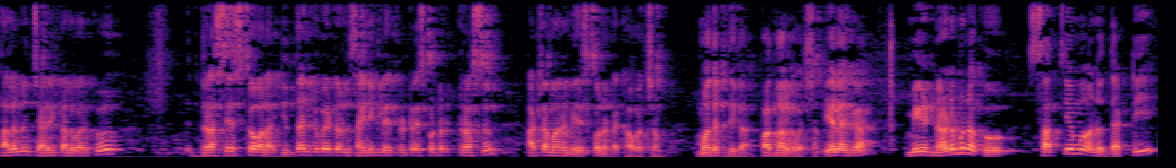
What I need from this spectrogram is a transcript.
తల నుంచి అరికాల వరకు డ్రెస్ వేసుకోవాలా? యుద్ధానికి పోయేటోళ్ళు సైనికులు ఎట్లా వేసుకుంటారు? డ్రెస్ అట్లా మనం వేసుకోవాలంట కవచం. మొదటిదిగా పద్నాలుగో వచ్చం ఎలాగా మీ నడుమునకు సత్యము అను దట్టి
